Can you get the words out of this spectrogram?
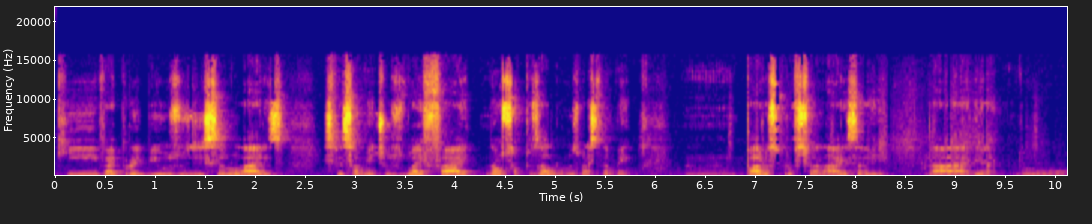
que vai proibir o uso de celulares, especialmente o uso do Wi-Fi, não só para os alunos, mas também um, para os profissionais aí na área do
